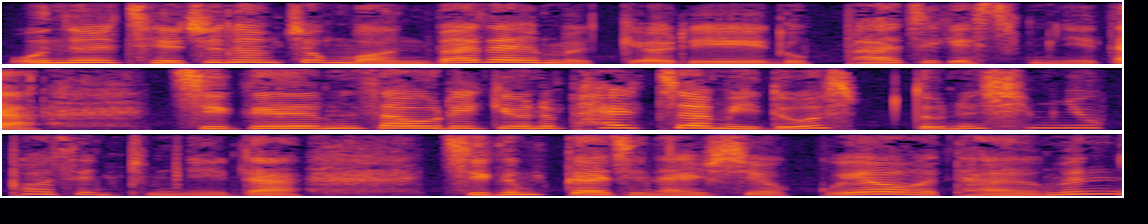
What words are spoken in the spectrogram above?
오늘 제주 남쪽 먼바다의 물결이 높아지겠습니다. 지금 서울의 기온은 8.2도, 습도는 16%입니다. 지금까지 날씨였고요. 다음은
